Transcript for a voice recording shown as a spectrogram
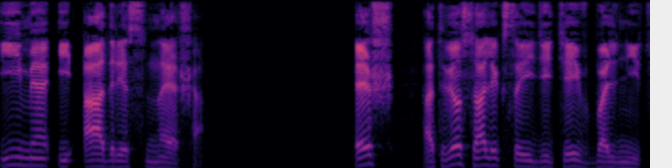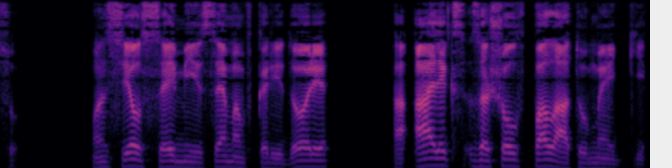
имя и адрес Нэша. Эш отвез Алекса и детей в больницу. Он сел с Эми и Сэмом в коридоре, а Алекс зашел в палату Мэгги.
